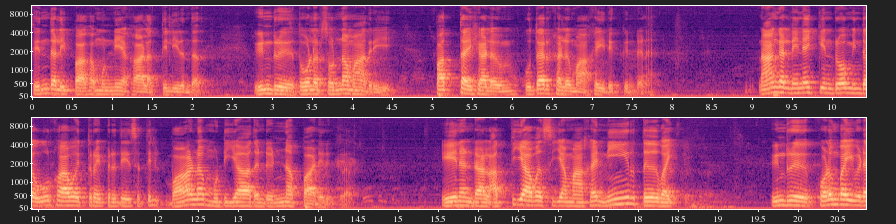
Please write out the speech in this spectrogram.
செந்தளிப்பாக முன்னைய காலத்தில் இருந்தது. இன்று தோழர் சொன்ன மாதிரி பத்தைகளும் புதர்களுமாக இருக்கின்றன. நாங்கள் நினைக்கின்றோம் இந்த ஊர்காவத்துறை பிரதேசத்தில் வாழ முடியாதென்று எண்ணப்பாடு இருக்கிறது. ஏனென்றால் அத்தியாவசியமாக நீர் தேவை. இன்று கொழும்பை விட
